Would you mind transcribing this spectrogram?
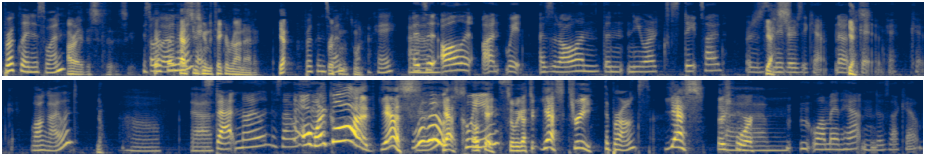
Brooklyn is one. All right. This is. This is Is Oh, Brooklyn okay. one? Cassie's going to take a run at it. Yep. Brooklyn's, Brooklyn's one. one. Okay. Is it Um, all on? Wait, is it all on the New York State side, or does Yes. New Jersey count? No, it's Yes. okay, okay, okay, okay. Long Island? No. Oh. Yeah. Staten Island is that what? Oh my God! Yes. Woohoo! Yes. Okay. Queens? So we got two. Yes. Three. The Bronx? Yes. There's four. Um, M- Well, Manhattan does that count?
